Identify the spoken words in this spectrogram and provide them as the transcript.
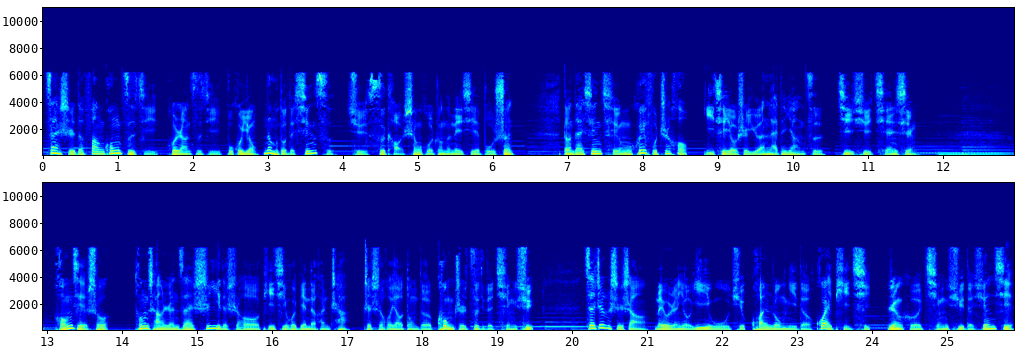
暂时的放空自己，会让自己不会用那么多的心思去思考生活中的那些不顺。等待心情恢复之后，一切又是原来的样子，继续前行。”红姐说：“通常人在失意的时候，脾气会变得很差，这时候要懂得控制自己的情绪。在这个世上，没有人有义务去宽容你的坏脾气。任何情绪的宣泄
